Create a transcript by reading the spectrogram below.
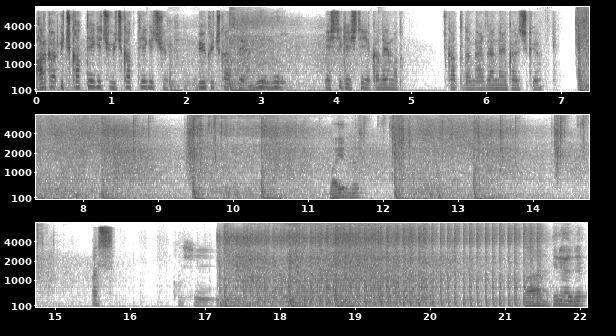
Arka 3 katlıya geçiyor 3 katlıya geçiyor. Büyük 3 katlıya. Vur vur. Geçti geçti yakalayamadım. 3 katlı da merdivenden yukarı çıkıyor. Bayıldı. Bas. Taşı. Bahattin öldü.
